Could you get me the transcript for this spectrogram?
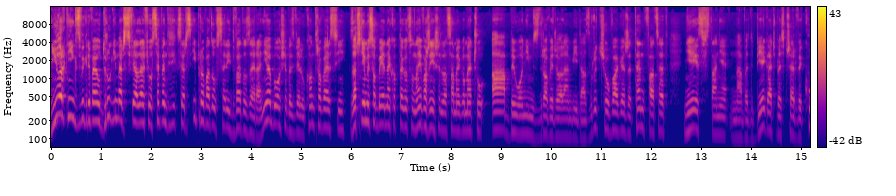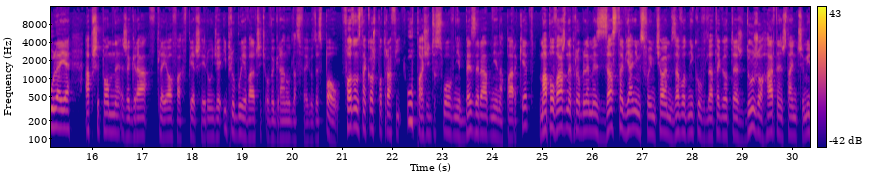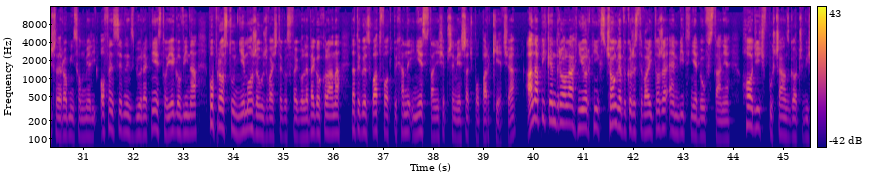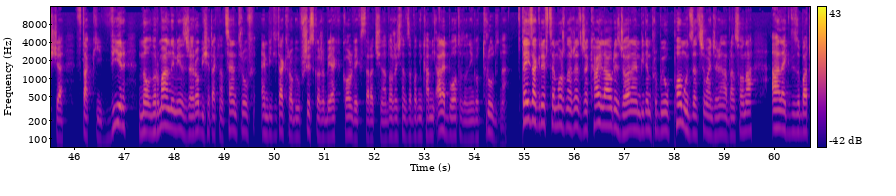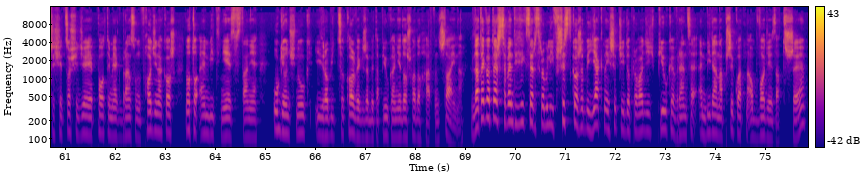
New York Knicks wygrywają drugi mecz z Philadelphia 76ers i prowadzą serii 2 do 0. Nie obyło się bez wielu kontrowersji. Zaczniemy sobie jednak od tego, co najważniejsze dla samego meczu, a było nim zdrowie Joela Embida. Zwróćcie uwagę, że ten facet nie jest w stanie nawet biegać bez przerwy, kuleje, a przypomnę, że gra w playoffach w pierwszej rundzie i próbuje walczyć o wygraną dla swojego zespołu. Wchodząc na kosz potrafi upaść dosłownie bezradnie na parkiet. Ma poważne problemy z zastawianiem swoim ciałem zawodników, dlatego też dużo Hartenstein czy Mitchell Robinson mieli ofensywnych zbiórek. Nie jest to jego wina, po prostu nie może używać tego swojego lewego kolana, dlatego jest łatwo odpychany i nie jest w stanie się przemieszczać po parkiecie. A na pick and rollach New York Knicks ciągle wykorzystywali to, że Embiid nie był w stanie chodzić, wpuszczając go oczywiście w taki wir. No, normalnym jest, że robi się tak na centrów. Embiid i tak robił wszystko, żeby jakkolwiek starać się nadążyć nad zawodnikami, ale było to dla niego trudne. W tej zagrywce można rzec, że Kyle Lowry z Joelem Embidem próbują pomóc zatrzymać Jelena Bransona, ale gdy zobaczy się, co się dzieje po tym, jak Branson wchodzi na kosz, no to Embiid nie jest w stanie ugiąć nóg i robić cokolwiek, żeby ta piłka nie doszła do Hartensteina. Dlatego też 76ers robili wszystko, żeby jak najszybciej doprowadzić piłkę w ręce Embida na przykład na obwodzie za 3,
